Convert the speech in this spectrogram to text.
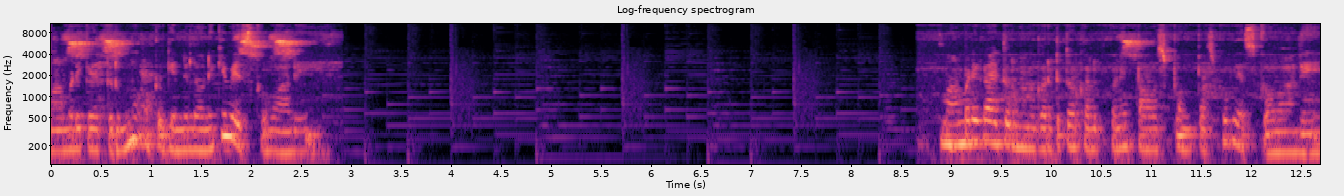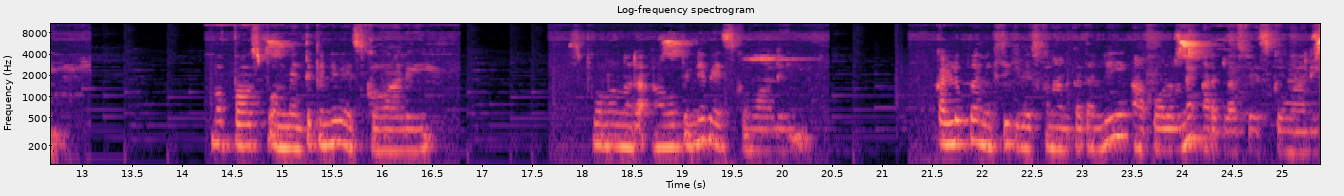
మామిడికాయ తురుమును ఒక గిన్నెలోనికి వేసుకోవాలి. మామిడికాయ తురుమును గరిటతో కలుపుకొని పావు స్పూన్ పసుపు వేసుకోవాలి. పావు స్పూన్ మెంతిపిండి వేసుకోవాలి. స్పూనున్నర ఆవపిండి వేసుకోవాలి. కళ్ళుప్ప మిక్సీకి వేసుకున్నాను కదండి ఆ పౌడర్ని అర గ్లాస్ వేసుకోవాలి.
